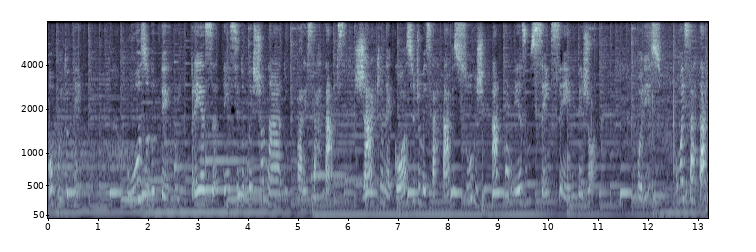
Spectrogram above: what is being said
por muito tempo. O uso do termo empresa tem sido questionado para startups, já que o negócio de uma startup surge até mesmo sem CNPJ. Por isso, uma startup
